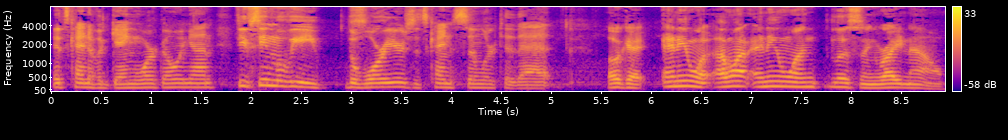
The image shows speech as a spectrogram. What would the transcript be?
it's kind of a gang war going on. If you've seen the movie The Warriors, it's kind of similar to that. Okay, anyone I want anyone listening right now.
